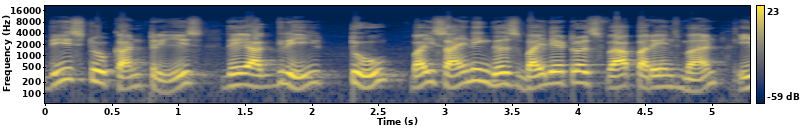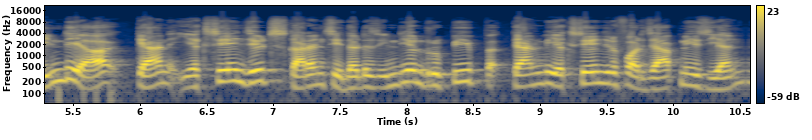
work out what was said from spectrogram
these two countries they agree to by signing this bilateral swap arrangement india can exchange its currency that is indian rupee can be exchanged for japanese yen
